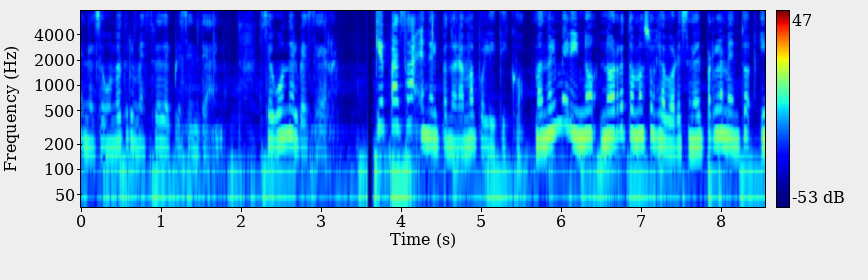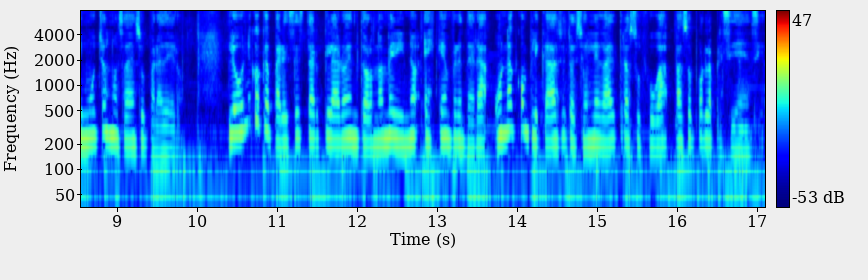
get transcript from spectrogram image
en el segundo trimestre del presente año, según el BCR. ¿Qué pasa en el panorama político? Manuel Merino no retoma sus labores en el Parlamento y muchos no saben su paradero. Lo único que parece estar claro en torno a Merino es que enfrentará una complicada situación legal tras su fugaz paso por la presidencia.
